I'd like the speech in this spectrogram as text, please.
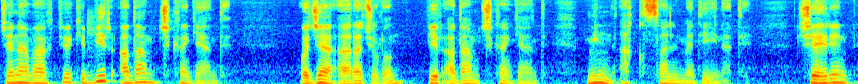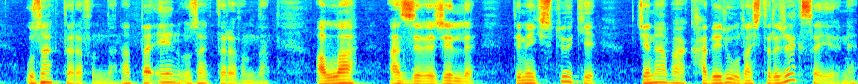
Cenab-ı Hak diyor ki bir adam çıka geldi. Hoca araculun bir adam çıka geldi. Min aksal medineti. Şehrin uzak tarafından hatta en uzak tarafından. Allah Azze ve Celle demek istiyor ki Cenab-ı Hak haberi ulaştıracaksa yerine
